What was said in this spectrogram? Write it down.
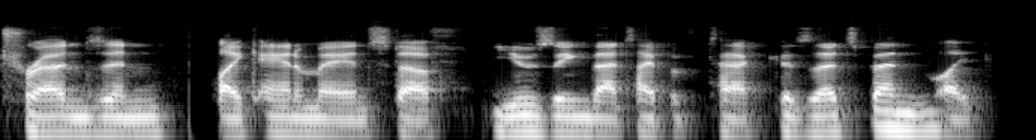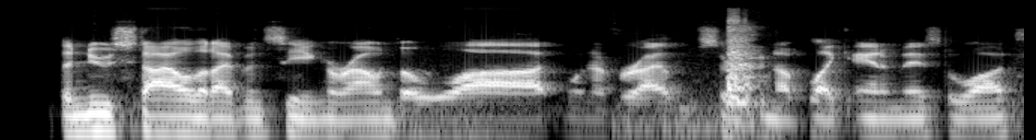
trends in like anime and stuff using that type of tech because that's been like the new style that I've been seeing around a lot whenever I'm searching up like animes to watch.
